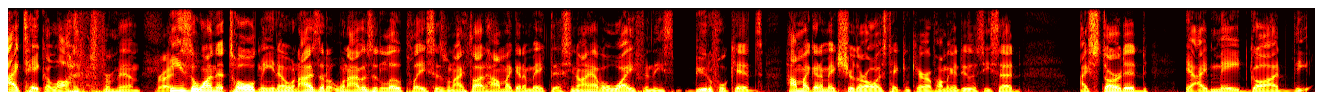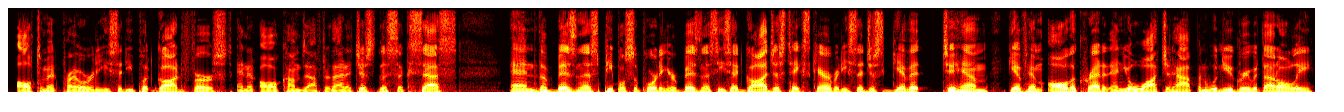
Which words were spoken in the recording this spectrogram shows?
I take a lot of it from him. Right. He's the one that told me, you know, when I was at, when I was in low places, when I thought, how am I going to make this? You know, I have a wife and these beautiful kids. How am I going to make sure they're always taken care of? How am I going to do this? He said, I started. Eh, I made God the ultimate priority. He said, you put God first, and it all comes after that. It just the success and the business, people supporting your business. He said, God just takes care of it. He said, just give it to Him, give Him all the credit, and you'll watch it happen. Wouldn't you agree with that, Ollie?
